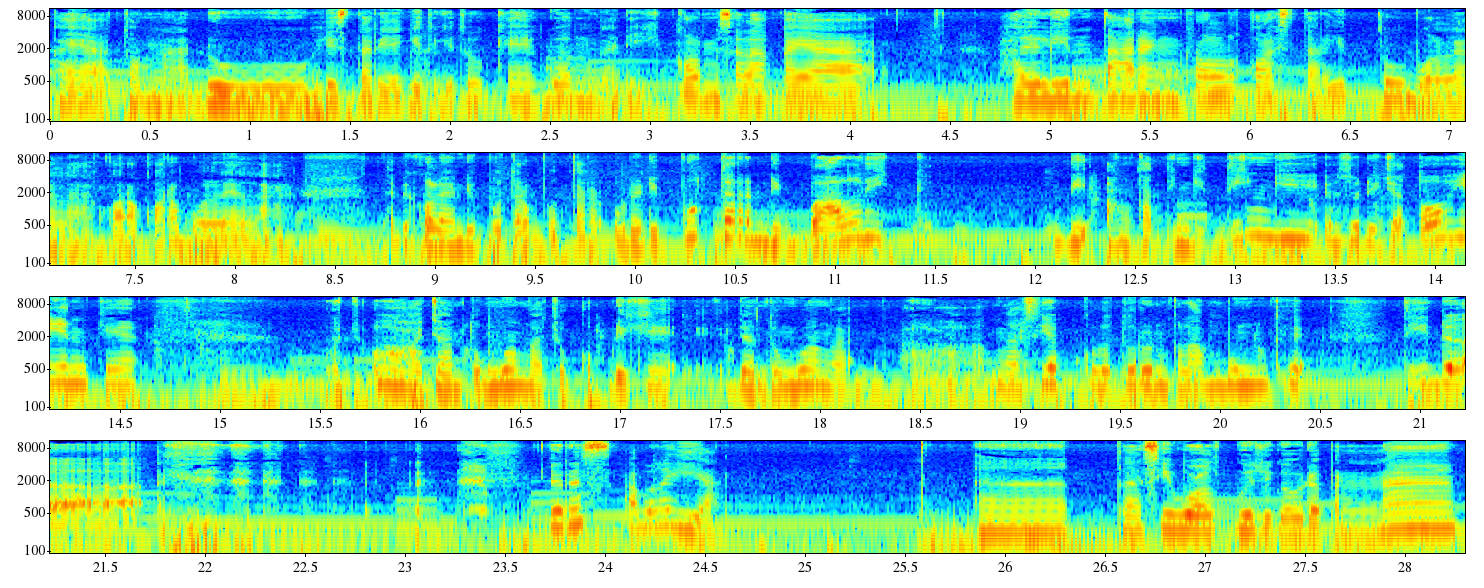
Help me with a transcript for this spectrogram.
kayak tornado histeria gitu-gitu kayak gue enggak deh. Kalau misalnya kayak halilintar yang roller coaster itu boleh lah kora-kora boleh lah. Tapi kalau yang diputar-putar udah diputar dibalik diangkat tinggi-tinggi sudah dijatuhin kayak wah jantung gue nggak cukup deh kayak jantung gue nggak ah, nggak uh, siap kalau turun ke lambung kayak tidak. Terus apa lagi ya? Uh, ke World gue juga udah pernah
